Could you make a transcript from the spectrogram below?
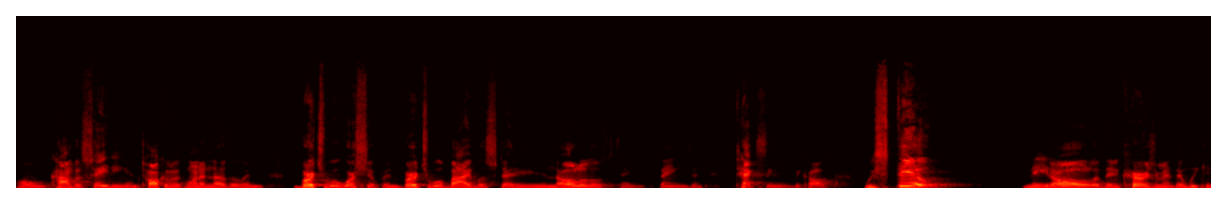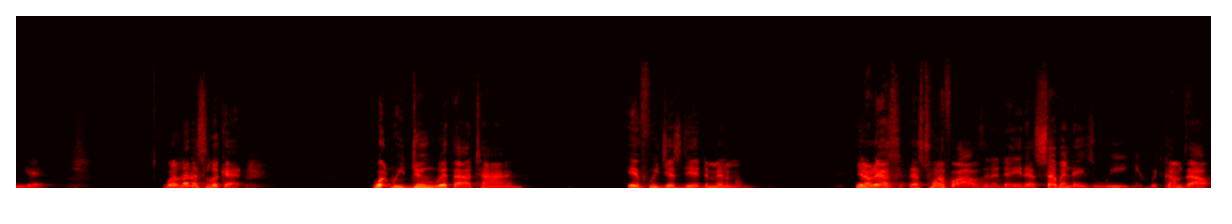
on conversating and talking with one another and virtual worship and virtual Bible study and all of those things and texting because we still need all of the encouragement that we can get. Well, let us look at what we do with our time if we just did the minimum. You know, there's, there's 24 hours in a day, there's seven days a week, which comes out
